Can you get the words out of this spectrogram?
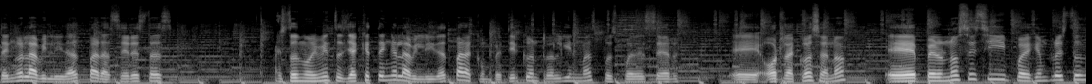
tengo la habilidad para hacer estas estos movimientos, ya que tenga la habilidad para competir contra alguien más, pues puede ser eh, otra cosa, ¿no? Eh, pero no sé si, por ejemplo, estos,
